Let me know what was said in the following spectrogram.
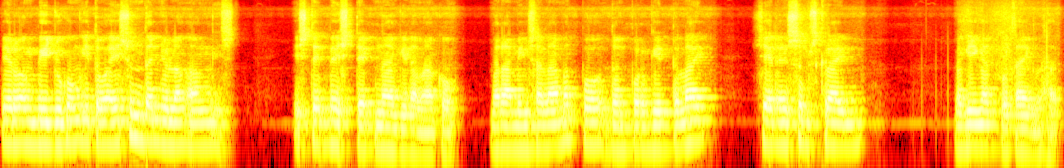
Pero ang video kong ito ay sundan nyo lang ang step by step na ginawa ko. Maraming salamat po. Don't forget to like, share, and subscribe. Mag-ingat po tayong lahat.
